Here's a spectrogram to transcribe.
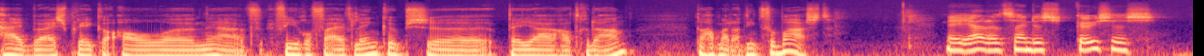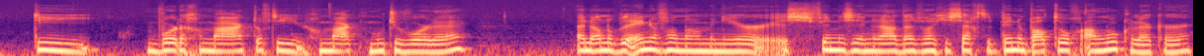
hij bij wijze van spreken al eh, nou ja, vier of vijf Lencups eh per jaar had gedaan, dan had mij dat niet verbaasd. Nee, ja, dat zijn dus keuzes die worden gemaakt of die gemaakt moeten worden. En dan op de een of andere manier is, vinden ze inderdaad, net wat je zegt, het binnenbad toch aanlokkelijker.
